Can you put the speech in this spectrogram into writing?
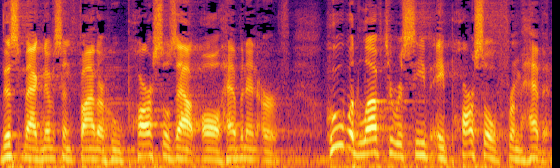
this magnificent Father who parcels out all heaven and earth. Who would love to receive a parcel from heaven?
